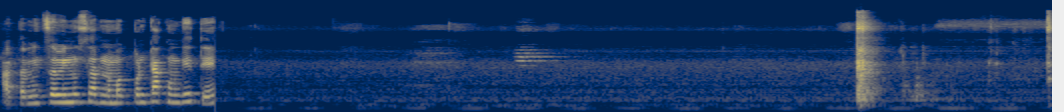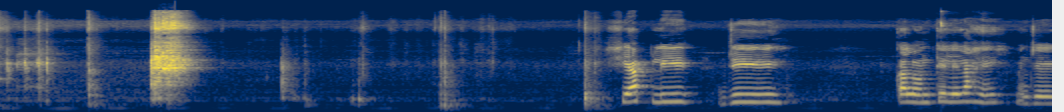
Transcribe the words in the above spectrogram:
आता मी चवीनुसार नमक पण टाकून घेते. ही आपली जी कालवण केलेलं आहे म्हणजे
